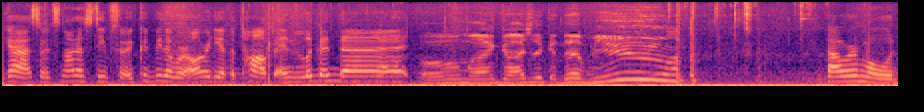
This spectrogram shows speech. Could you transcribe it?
Yeah, so it's not as steep, so it could be that we're already at the top. And look at that Oh my gosh, look at that view! power mode.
